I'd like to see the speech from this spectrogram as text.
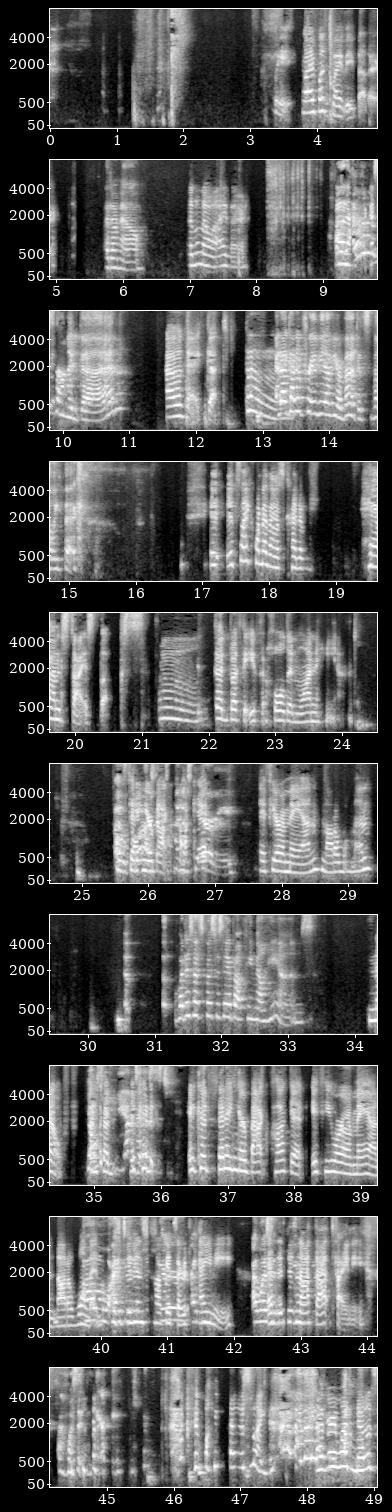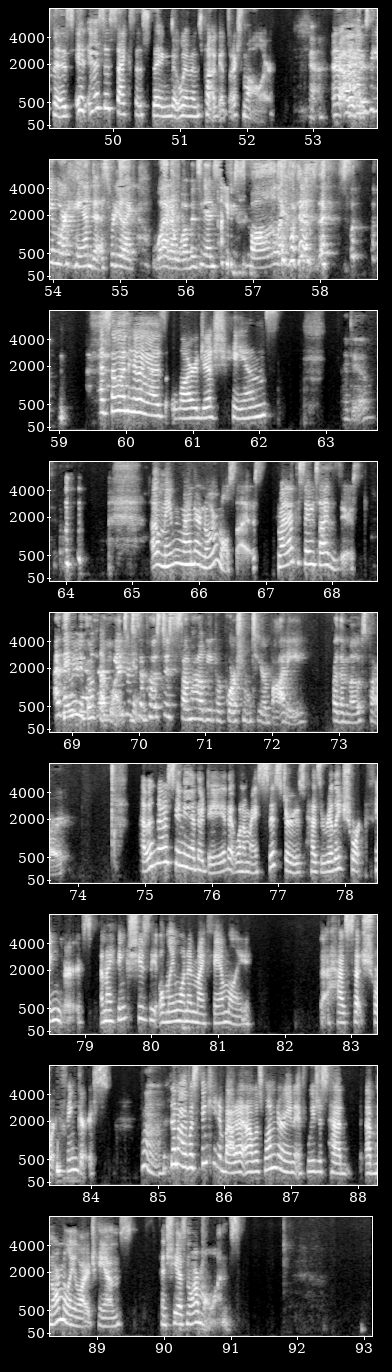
Wait, my book might be better. I don't know. I don't know either. Oh, that one sounded good. Okay, good. And I got a preview of your book. It's really thick. It, it's like one of those kind of hand-sized books. Mm. Good book that you could hold in one hand. Oh, in your back pocket. scary. If you're a man, not a woman. What is that supposed to say about female hands? No, I said it could, it could fit in your back pocket if you were a man, not a woman. Oh, I Because didn't women's pockets are I tiny, I wasn't. and this is not that tiny. I wasn't hearing. it's like everyone knows this. It is a sexist thing that women's pockets are smaller. Yeah, and I, I was thinking more handist. What are you like? What a woman's hand's too small? Like what is this? As someone who has largish hands, I do. oh, maybe mine are normal size. Mine are the same size as yours. I think Maybe we your, both have hands are supposed to somehow be proportional to your body for the most part. I was noticing the other day that one of my sisters has really short fingers, and I think she's the only one in my family that has such short fingers. Hmm. But then I was thinking about it, and I was wondering if we just had abnormally large hands, and she has normal ones.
